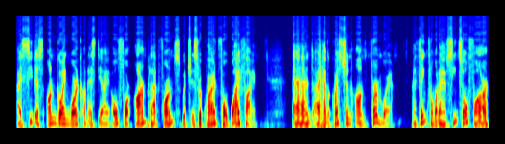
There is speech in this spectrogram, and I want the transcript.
I see this ongoing work on SDIO for ARM platforms, which is required for Wi-Fi. And I have a question on firmware. I think from what I have seen so far,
